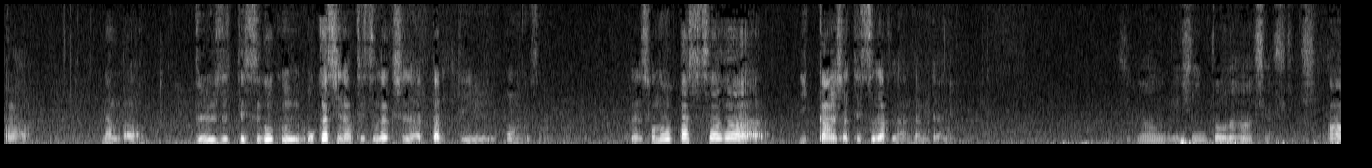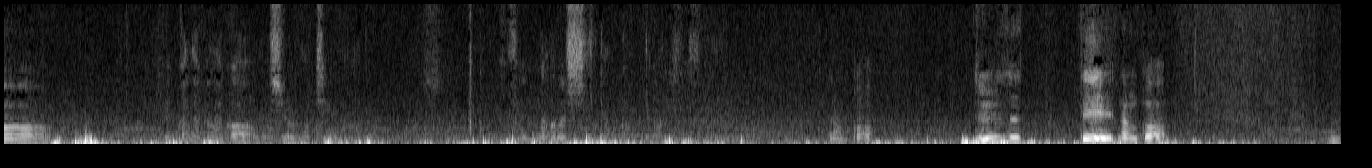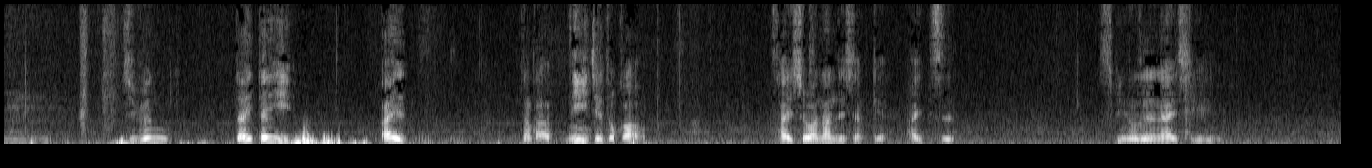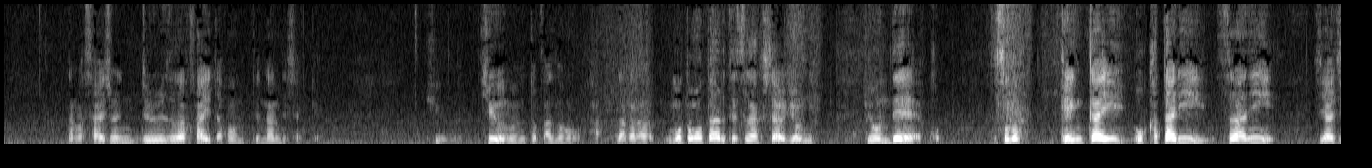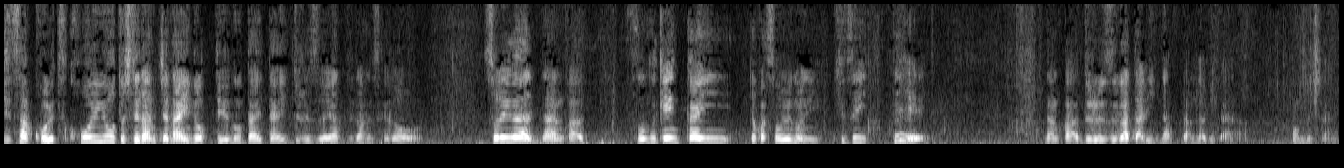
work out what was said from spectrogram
と。だからなんかドゥルーズってすごくおかしな哲学者だったっていう本ですね。でそのおかしさが一貫した哲学なんだみたいな。自分はあの無人島の話が好きでしたね。あなんかなかなか面白いモチーフだなと。そんな話してたのかって感じですね。あなんかドゥルーズってなんかうん自分大体あえなんかニーチェとか最初は何でしたっけ？あいつ。スピノザじゃないし。なんか最初にドゥルーズが書いた本って何でしたっけ？ヒューム。ヒュームとかのはだからもともとある哲学者を読み読んでこその限界を語りさらにいや実はこいつこう言おうとしてたんじゃないの？っていうのを大体ドゥルーズはやってたんですけどそれがなんかその限界とかそういうのに気づいてなんかドゥルーズ語りになったんだみたいな本でしたね。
